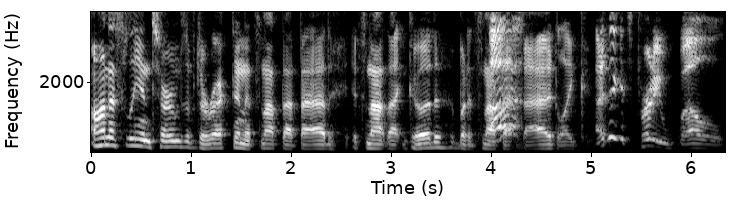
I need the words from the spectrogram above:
Honestly, in terms of directing, it's not that bad. It's not that good, but it's not Ah. that bad. Like, I think it's pretty well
